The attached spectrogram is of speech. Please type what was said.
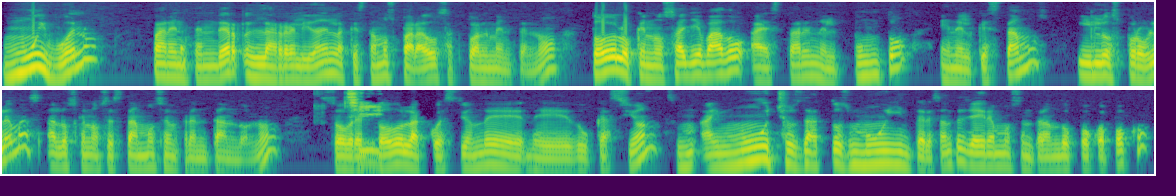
muy bueno para entender la realidad en la que estamos parados actualmente, ¿no? Todo lo que nos ha llevado a estar en el punto en el que estamos y los problemas a los que nos estamos enfrentando, ¿no? Sobre todo la cuestión de, educación. Hay muchos datos muy interesantes, ya iremos entrando poco a poco,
